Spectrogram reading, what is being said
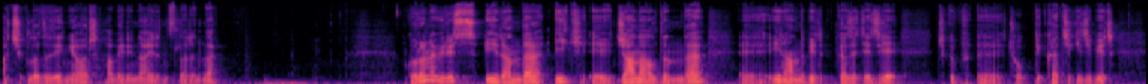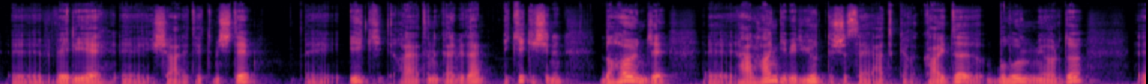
açıkladı deniyor haberin ayrıntılarında. Koronavirüs İran'da ilk e, can aldığında e, İranlı bir gazeteci çıkıp e, çok dikkat çekici bir veriye e, işaret etmişti. E, ilk hayatını kaybeden iki kişinin daha önce e, herhangi bir yurt dışı seyahat kaydı bulunmuyordu. E,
